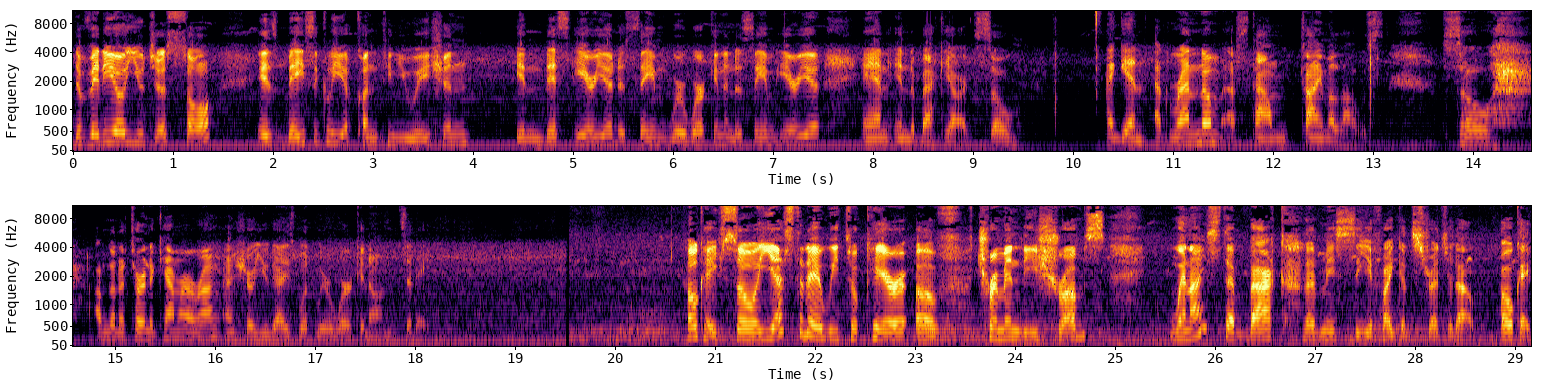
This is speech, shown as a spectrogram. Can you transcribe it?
the video you just saw is basically a continuation in this area the same we're working in the same area and in the backyard. So again at random as time time allows. So i'm gonna turn the camera around and show you guys what we're working on today. Okay so yesterday we took care of trimming these shrubs when i step back let me see if i could stretch it out. Okay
